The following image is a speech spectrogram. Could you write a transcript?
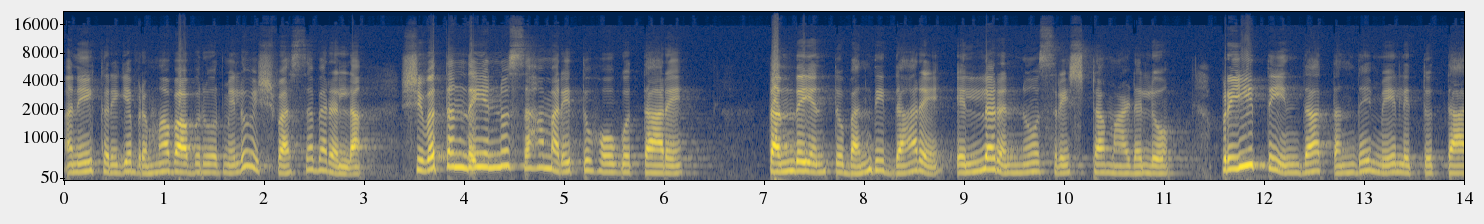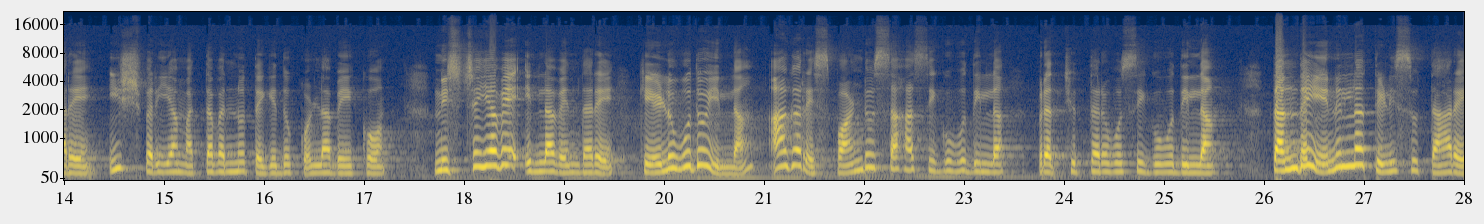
ಅನೇಕರಿಗೆ ಬ್ರಹ್ಮ ಬಾಬರವ್ರ ಮೇಲೂ ವಿಶ್ವಾಸ ಬರಲ್ಲ. ಶಿವ ತಂದೆಯನ್ನು ಸಹ ಮರೆತು ಹೋಗುತ್ತಾರೆ. ತಂದೆಯಂತೂ ಬಂದಿದ್ದಾರೆ, ಎಲ್ಲರನ್ನೂ ಶ್ರೇಷ್ಠ ಮಾಡಲು. ಪ್ರೀತಿಯಿಂದ ತಂದೆ ಮೇಲೆತ್ತುತ್ತಾರೆ. ಈಶ್ವರಿಯ ಮತವನ್ನು ತೆಗೆದುಕೊಳ್ಳಬೇಕು. ನಿಶ್ಚಯವೇ ಇಲ್ಲವೆಂದರೆ ಕೇಳುವುದೂ ಇಲ್ಲ, ಆಗ ರೆಸ್ಪಾಂಡು ಸಹ ಸಿಗುವುದಿಲ್ಲ, ಪ್ರತ್ಯುತ್ತರವೂ ಸಿಗುವುದಿಲ್ಲ. ತಂದೆ ಏನೆಲ್ಲ ತಿಳಿಸುತ್ತಾರೆ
